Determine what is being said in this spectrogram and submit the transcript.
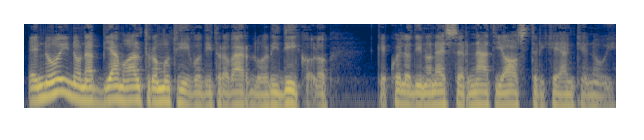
E noi non abbiamo altro motivo di trovarlo ridicolo che quello di non essere nati ostriche anche noi.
